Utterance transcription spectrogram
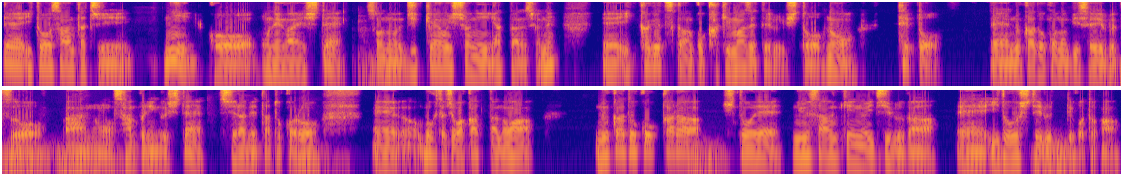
で、伊藤さんたちに、こう、お願いして、その実験を一緒にやったんですよね。えー1ヶ月間、こう、かき混ぜてる人の手と、えーぬか床の微生物を、あの、サンプリングして調べたところ、えー僕たち分かったのは、ぬか床から人へ乳酸菌の一部が、えー移動してるってことが、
